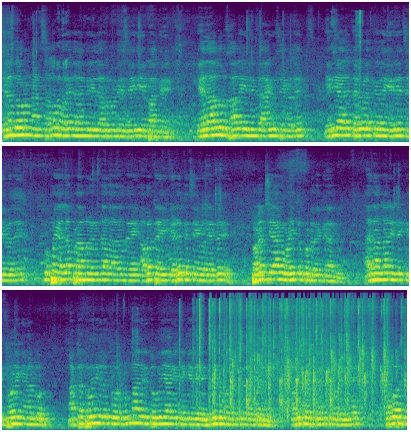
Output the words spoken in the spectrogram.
தினந்தோறும் நான் சமூக வலைதளங்களில் அவர்களுடைய செய்தியை பார்க்கிறேன். ஏதாவது ஒரு சாலையில் நின்று ஆய்வு செய்வது எரியாத தெருவிளக்குகளை எரிய செய்வது குப்பை அள்ளப்படாமல் இருந்தால் அதை அவற்றை எடுக்க செய்வது என்று தொடர்ச்சியாக உழைத்துக் கொண்டிருக்கிறார்கள். அதனால்தான் இன்றைக்கு சோழிங்கநல்லூர் மற்ற தொகுதிகளுக்கு ஒரு முன்மாதிரி தொகுதியாக இன்றைக்கு இது இருந்து கொண்டிருக்கிறது சகோதரி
